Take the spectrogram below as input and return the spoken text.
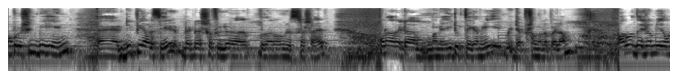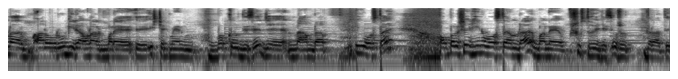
অপারেশনবিহীন ডিপিআরসির ডাক্তার শফিল প্রধান মিনিস্টার সাহেব, ওনার একটা মানে ইউটিউব থেকে আমি এটা সন্ধান পেলাম। পরপর দেখলাম যে ওনার আরও রুগীরা, ওনার মানে স্টেটমেন্ট বক্তব্য দিয়েছে যে, না, আমরা এই অবস্থায়, অপারেশনহীন অবস্থায় আমরা মানে সুস্থ হয়ে গেছি ওষুধ দ্বারাতে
